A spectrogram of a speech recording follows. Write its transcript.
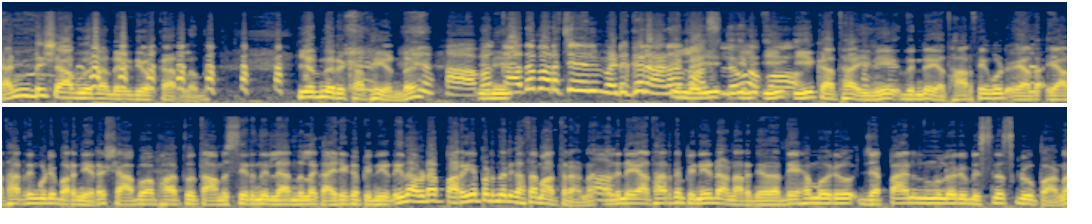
രണ്ട് ഷാബു എന്നാണ് എഴുതി വെക്കാറുള്ളത്. എന്നൊരു കഥയുണ്ട്. കഥ പറച്ചതിൽ മെടുക്കനാണ് ഇല്ല ഈ- കഥ ഇനി ഇതിന്റെ യഥാർത്ഥം കൂടി യാഥാർത്ഥ്യം കൂടി പറഞ്ഞുതരാം ഷാബു അഭാത്ത് ഭാഗത്ത് താമസിച്ചിരുന്നില്ല എന്നുള്ള കാര്യമൊക്കെ പിന്നീട് ഇത് അവിടെ പറയപ്പെടുന്ന ഒരു കഥ മാത്രമാണ്. അതിന്റെ യാഥാർത്ഥ്യം പിന്നീടാണ് അറിഞ്ഞത്. അദ്ദേഹം ഒരു ജപ്പാനിൽ നിന്നുള്ള ഒരു ബിസിനസ് ഗ്രൂപ്പാണ്.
